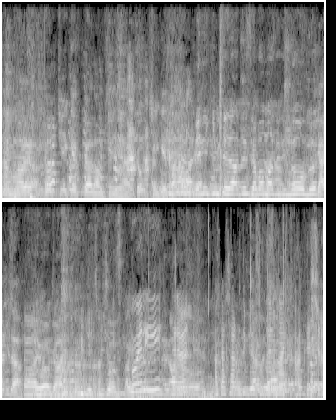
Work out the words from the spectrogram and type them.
sen var ya. Çok çirkef bir adamsın ya. Çok çirkef. Sana var ya. Beni kimse de adres yapamaz dedim. Ne oldu? Gel bir daha. Ha yok abi. Geçmiş olsun. Rudy. Derime. Arkadaşlar Rudy biliyorsunuz Derim'in erkek arkadaşı.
